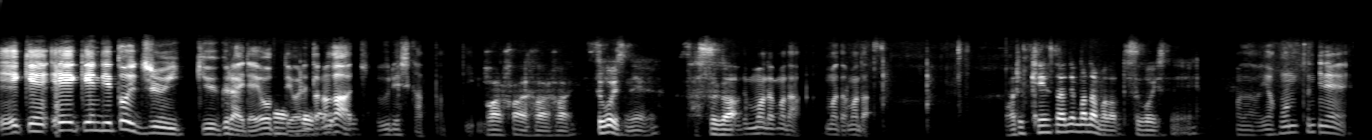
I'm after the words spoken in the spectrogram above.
英検、英検で言うと準1級ぐらいだよって言われたのが、ちょっと嬉しかったっていう。う。はいはいはいはい。すごいですね。さすがまだまだ、まだまだ、丸計算でまだまだってすごいですね。まだ、いや、本当にね、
